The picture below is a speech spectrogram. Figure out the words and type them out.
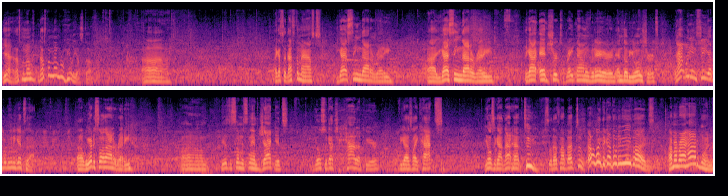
Yeah, that's the, that's the memorabilia stuff. Uh, like I said, that's the masks. You guys seen that already. Uh, you guys seen that already. They got Ed shirts right down over there and NWO shirts. That we didn't see yet, but we're gonna get to that. Uh, we already saw that already. Um, here's the SummerSlam jackets. You also got your hat up here. If you guys like hats, you also got that hat too. So that's not bad too. Oh look, they got WWE bags. I remember I had one.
